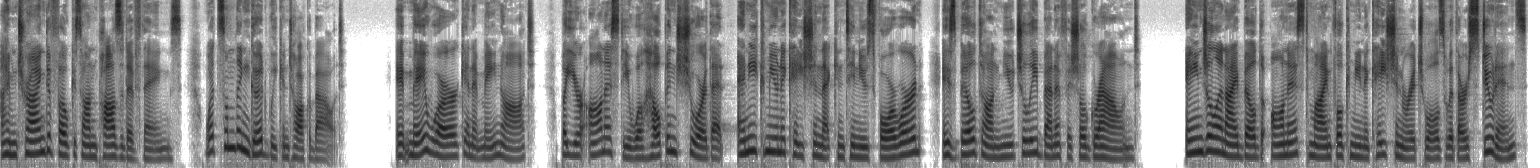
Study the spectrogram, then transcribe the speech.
I'm trying to focus on positive things. What's something good we can talk about? It may work and it may not, but your honesty will help ensure that any communication that continues forward is built on mutually beneficial ground. Angel and I build honest, mindful communication rituals with our students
